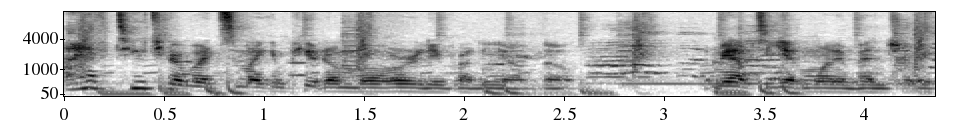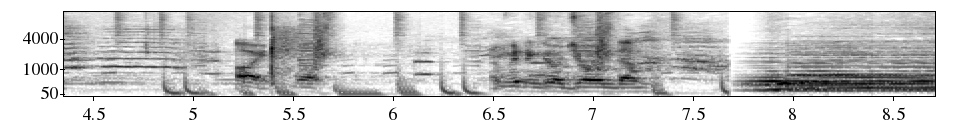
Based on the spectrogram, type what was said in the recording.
I have 2 terabytes in my computer, I'm already running out though. I'm gonna have to get one eventually. Alright, well, I'm gonna go join them.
